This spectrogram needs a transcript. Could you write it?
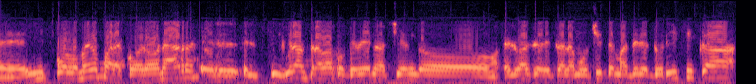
Eh, y por lo menos para coronar el, el, el gran trabajo que viene haciendo el Valle de Calamuchita en materia turística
